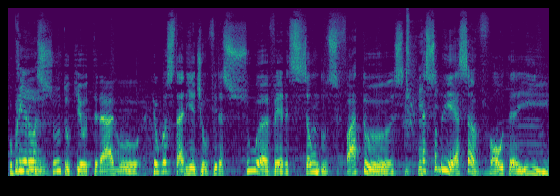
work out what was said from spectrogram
o primeiro Sim. assunto que eu trago, que eu gostaria de ouvir a sua versão dos fatos, é sobre essa volta aí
